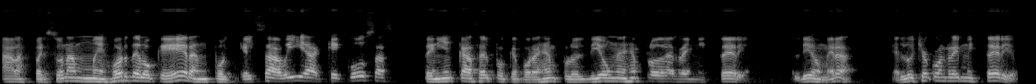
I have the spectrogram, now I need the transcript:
a las personas mejor de lo que eran, porque él sabía qué cosas tenían que hacer, porque por ejemplo, él dio un ejemplo de Rey Misterio. Él dijo, mira, él luchó con Rey Misterio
